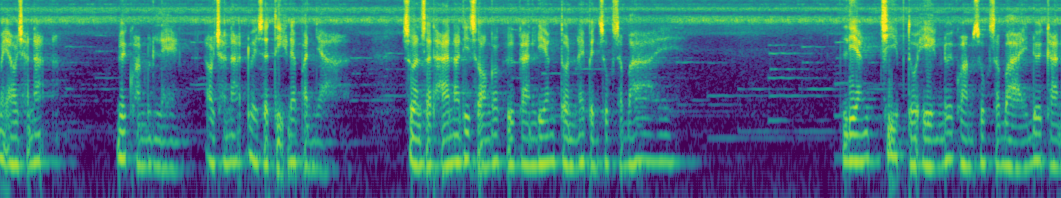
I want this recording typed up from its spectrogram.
ไม่เอาชนะด้วยความรุนแรง เอาชนะด้วยสติและปัญญา ส่วนสถานะที่สองก็คือการเลี้ยงตนให้เป็นสุขสบาย เลี้ยงชีพตัวเองด้วยความสุขสบายด้วยการ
